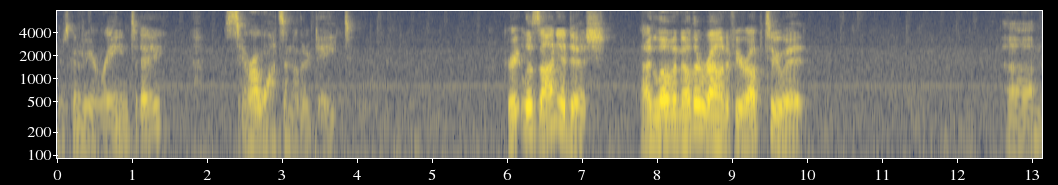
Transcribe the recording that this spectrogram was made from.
There's going to be a rain today. Sarah wants another date. Great lasagna dish. I'd love another round if you're up to it. Um,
